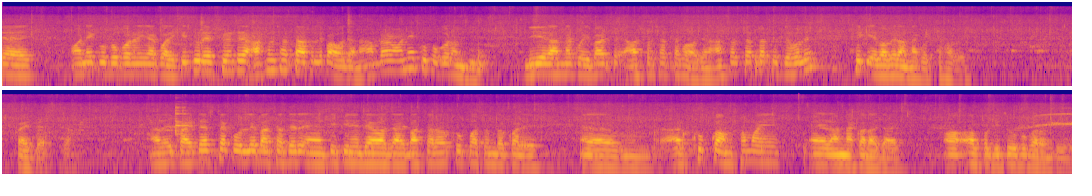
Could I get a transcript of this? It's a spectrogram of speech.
দেয়, অনেক উপকরণ ইয়া করে। কিন্তু রেস্টুরেন্টের আসল স্বাদটা আসলে পাওয়া যায় না। আমরা অনেক উপকরণ দিই, দিয়ে রান্না করি বাট আসল স্বাদটা পাওয়া যায় না। আসল স্বাদটা পেতে হলে ঠিক এভাবে রান্না করতে হবে। ফ্রাইড রাইসটা আর এই ফ্রাইড রাইসটা করলে বাচ্চাদের টিফিনে দেওয়া যায়। বাচ্চারাও খুব পছন্দ করে। আর খুব কম সময়ে রান্না করা যায়। অল্প কিছু উপকরণ দিয়ে।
